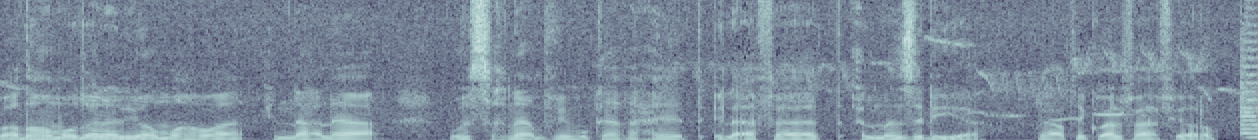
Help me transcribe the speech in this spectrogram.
وهذا موضوعنا اليوم وهو النعناع واستخدامه في مكافحة الآفات المنزلية. ويعطيكم ألف عافية يا رب.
